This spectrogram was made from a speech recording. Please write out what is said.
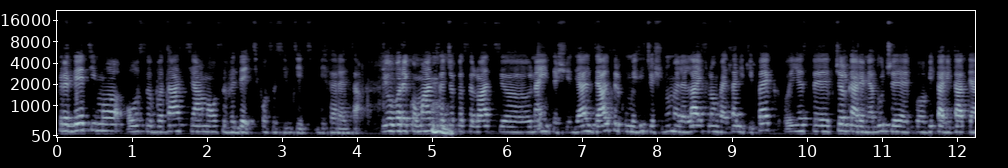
Credeți-mă, o să vă dați seama, o să vedeți, o să simțiți diferența. Eu vă recomand să începeți să luați uh, înainte și de, al- de altfel, cum îi zice și numele Lifelong Vitality Pack, este cel care ne aduce uh, vitalitatea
